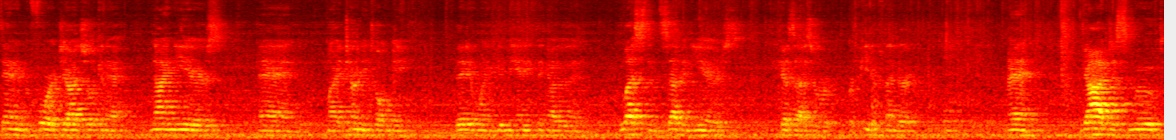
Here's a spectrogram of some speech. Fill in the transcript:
standing before a judge looking at nine years, and my attorney told me they didn't want to give me anything other than less than seven years because I was a re- repeat offender. And God just moved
